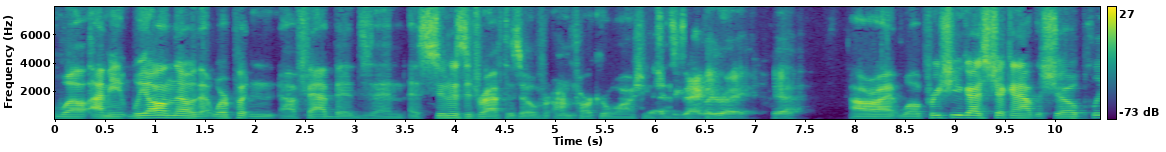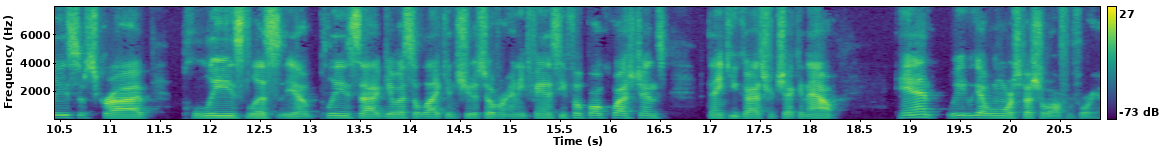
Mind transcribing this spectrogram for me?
Well, I mean, we all know that we're putting uh, FAAB bids in as soon as the draft is over on Parker Washington. That's exactly right. Yeah. All right. Well, appreciate you guys checking out the show. Please subscribe please listen you know please uh, give us a like and shoot us over any fantasy football questions thank you guys for checking out and we, we got one more special offer for you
